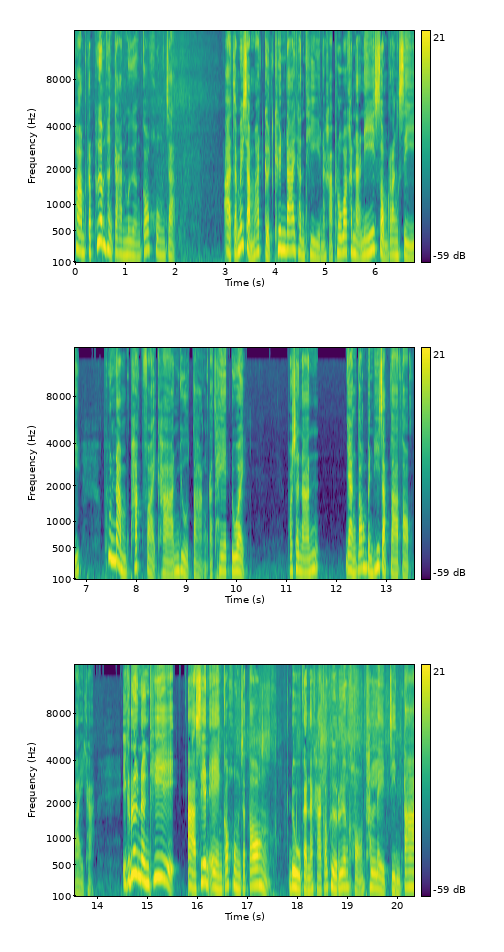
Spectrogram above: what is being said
ความกระเพื่อมทางการเมืองก็คงจะอาจจะไม่สามารถเกิดขึ้นได้ทันทีนะคะ เพราะว่าขณะนี้สมรังสี ผู้นำพักฝ่ายค้านอยู่ต่างประเทศด้วย เพราะฉะนั้นยังต้องเป็นที่จับตาต่อไปค่ะ อีกเรื่องหนึ่งที่ อาเซียนเองก็คงจะต้องดูกันนะคะ ก็คือเรื่องของทะเลจีนใต้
